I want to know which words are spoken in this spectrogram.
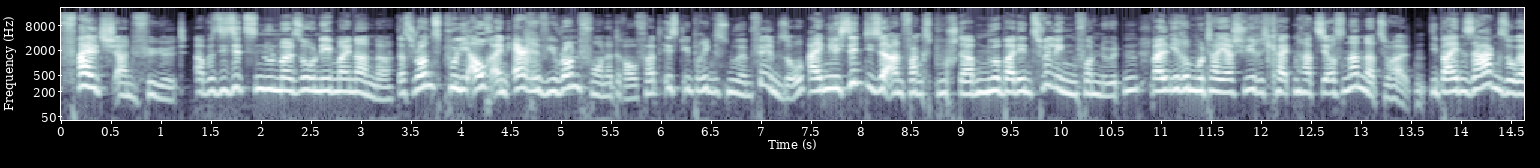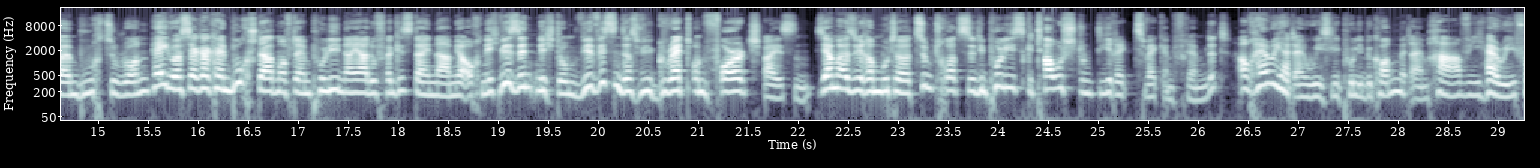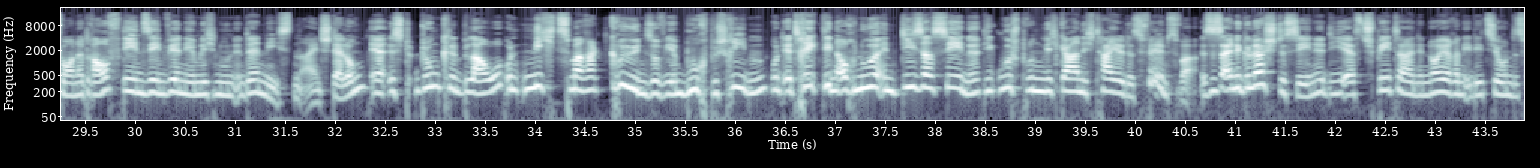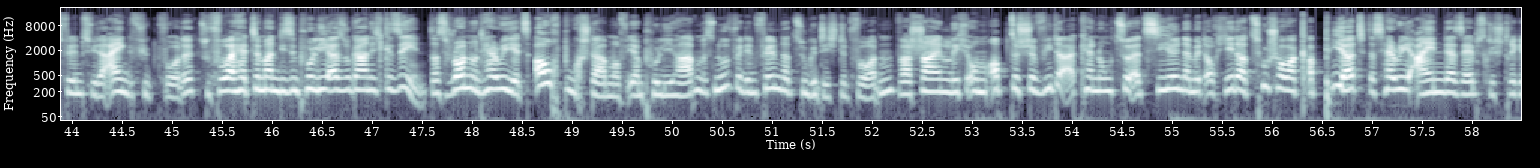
falsch anfühlt. Aber sie sitzen nun mal so nebeneinander. Dass Rons Pulli auch ein R wie Ron vorne drauf hat, ist übrigens nur im Film so. Eigentlich sind diese Anfangsbuchstaben nur bei den Zwillingen vonnöten, weil ihre Mutter ja Schwierigkeiten hat, sie auseinanderzuhalten. Die beiden sagen sogar im Buch zu Ron, hey, du hast ja gar keinen Buchstaben auf deinem Pulli, naja, du vergisst deinen Namen ja auch nicht. Wir sind nicht dumm, wir wissen, dass wir Gret und Forge heißen. Sie haben also ihrer Mutter zum Trotze die Pullis getauscht und direkt zweckentfremdet. Auch Harry hat einen Weasley-Pulli bekommen mit einem H wie Harry vorne drauf. Den sehen wir nämlich nun in der nächsten Einstellung. Er ist dunkelblau und nicht smaragdgrün, so wie im Buch beschrieben. Und er trägt ihn auch nur in dieser Szene, die ursprünglich gar nicht Teil des Films war. Es ist eine gelöschte Szene, die erst später in den neueren Editionen des Films wieder eingefügt wurde. Zuvor hätte man diesen Pulli also gar nicht gesehen. Dass Ron und Harry jetzt auch Buchstaben auf ihrem Pulli haben, ist nur für den Film dazu gedichtet worden. Wahrscheinlich, um optische Wiedererkennung zu erzielen, damit auch jeder Zuschauer kapiert, dass Harry einen der selbstgestrickten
